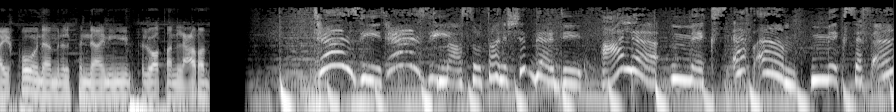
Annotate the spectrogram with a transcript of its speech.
أيقونة من الفنانين في الوطن العربي. ترانزيت, ترانزيت مع سلطان الشدادي على Mix FM. Mix FM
